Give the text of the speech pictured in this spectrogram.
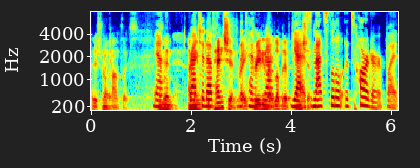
Additional Right. conflicts. yeah. And then, I mean, Ratchet the up tension, the right? Creating a little bit of tension. Yes, and that's little. It's harder, but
